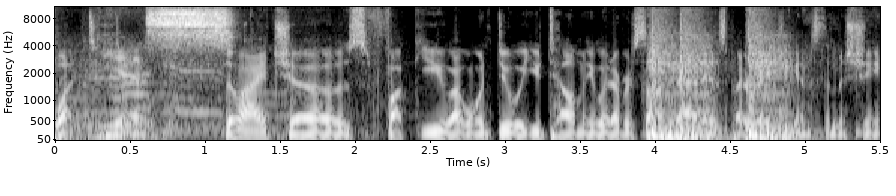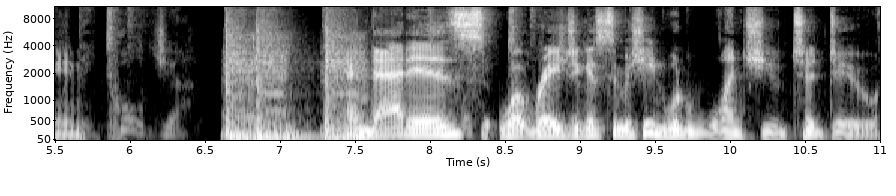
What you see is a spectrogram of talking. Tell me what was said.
what to do. Yes. So I chose "Fuck You, I Won't Do What You Tell Me," whatever song that is by Rage Against the Machine. and that is what Rage Against the Machine would want you to do.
